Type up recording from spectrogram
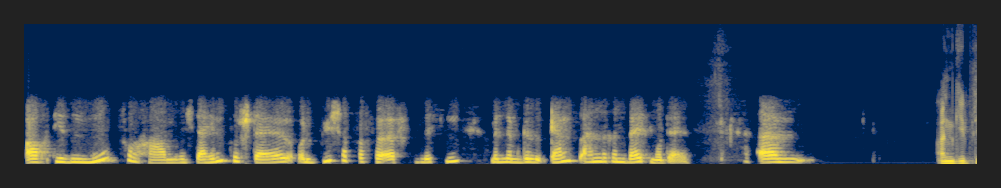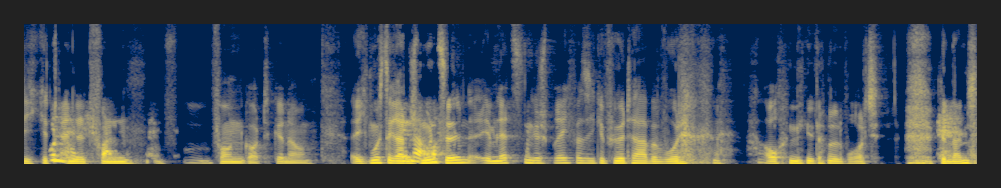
auch diesen Mut zu haben, sich da hinzustellen und Bücher zu veröffentlichen mit 'nem ge ganz anderen Weltmodell. Ähm Angeblich spannend. von von Gott, genau. Ich musste grade Genau. schmunzeln. Im letzten Gespräch, was ich geführt habe, wurde auch Neil Donald Walsch genannt.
